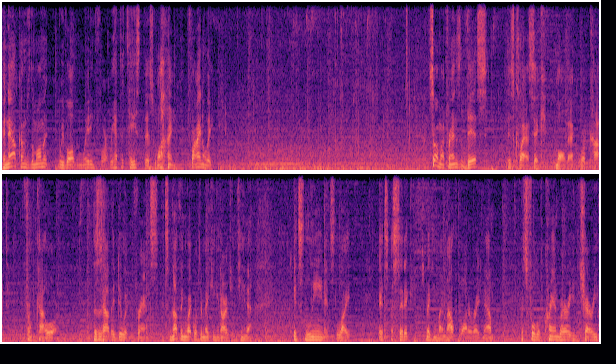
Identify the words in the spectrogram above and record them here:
And now comes the moment we've all been waiting for. We have to taste this wine, finally. So my friends, this is classic Malbec or Cot from Cahors. This is how they do it in France. It's nothing like what they're making in Argentina. It's lean, it's light, it's acidic. It's making my mouth water right now. It's full of cranberry and cherry.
